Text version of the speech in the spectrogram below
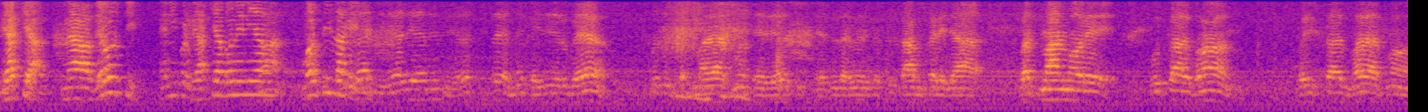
વ્યાખ્યા. વ્યવસ્થિત. એની પણ વ્યાખ્યા બને ની મળતી લાગે કામ કરે જા વર્તમાનમાં રે ભૂતકાળ ભાન બહિષ્કાર મારા હાથમાં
